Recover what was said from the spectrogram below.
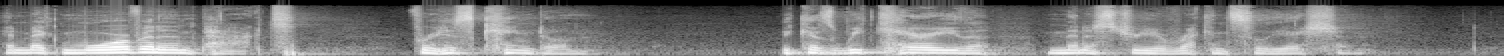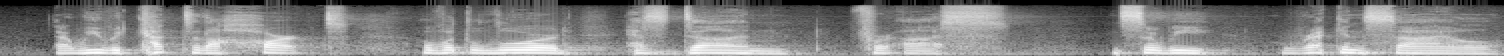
and make more of an impact for his kingdom because we carry the ministry of reconciliation? That we would cut to the heart of what the Lord has done for us. And so we reconcile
